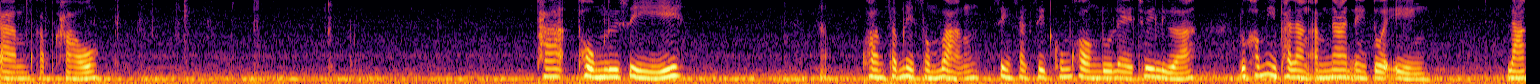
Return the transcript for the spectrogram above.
ตามกับเขาพระพรหมฤาษี ความสำเร็จสมหวัง สิ่งศักดิ์สิทธิ์คุ้มครองดูแลช่วยเหลือ ดูเขามีพลังอำนาจในตัวเอง รัก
